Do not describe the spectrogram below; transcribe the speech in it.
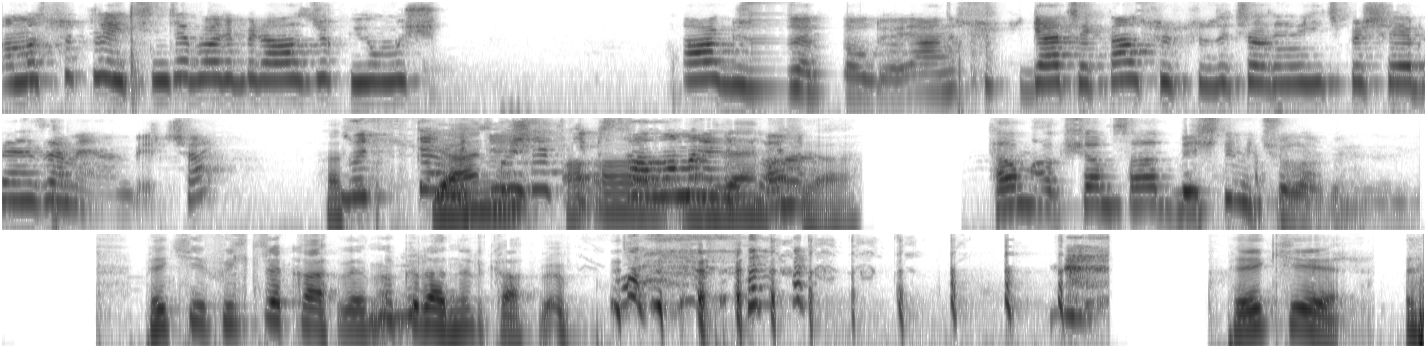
ama sütle içince böyle birazcık yumuş daha güzel oluyor. Yani süt gerçekten sütsüz içildiğinde hiçbir şeye benzemeyen bir çay. Ha, Böyle yani poşet gibi aa, sallama ya. Tam akşam saat 5'te mi içiyorlar beni? Peki filtre kahve mi, granül kahve mi? Peki.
